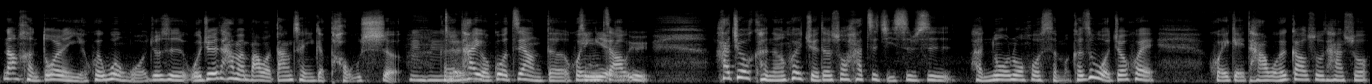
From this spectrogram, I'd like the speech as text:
那很多人也会问我，就是我觉得他们把我当成一个投射，嗯、可能他有过这样的婚姻遭遇，他就可能会觉得说他自己是不是很懦弱或什么？可是我就会回给他，我会告诉他说，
